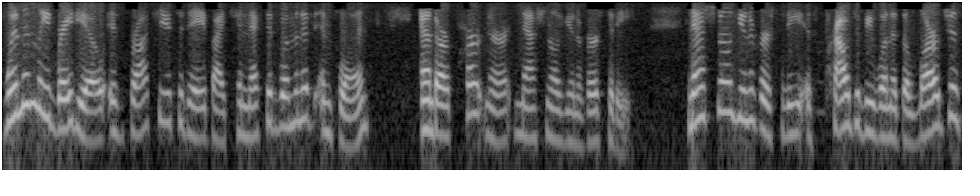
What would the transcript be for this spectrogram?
Women Lead Radio is brought to you today by Connected Women of Influence and our partner, National University. National University is proud to be one of the largest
